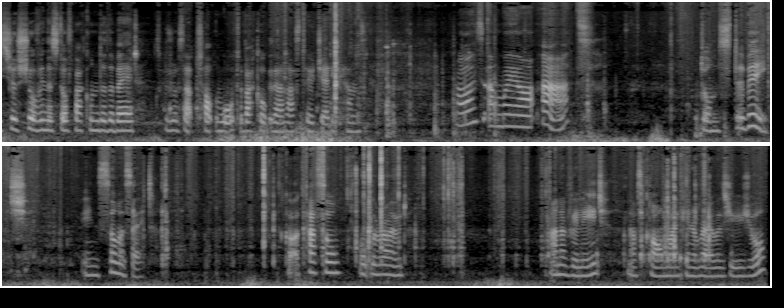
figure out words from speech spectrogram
He's just shoving the stuff back under the bed. We just had to top the water back up with our last two jerry cans. Right, and we are at Dunster Beach in Somerset. It's got a castle up the road and a village. That's Karl making a row as usual.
